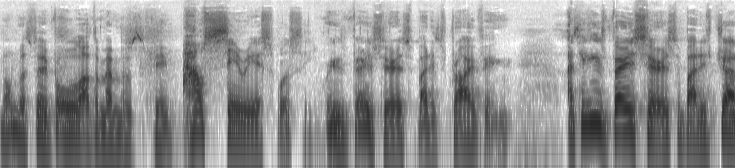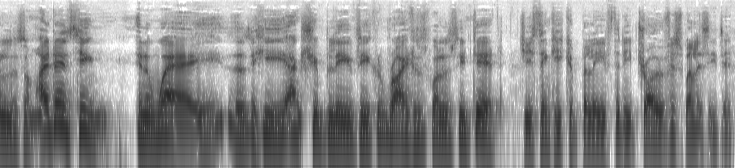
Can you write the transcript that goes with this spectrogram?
not necessarily for all other members of the team. How serious was he? Well, he was very serious about his driving. I think he was very serious about his journalism. I don't think, in a way, that he actually believed he could write as well as he did. Do you think he could believe that he drove as well as he did?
